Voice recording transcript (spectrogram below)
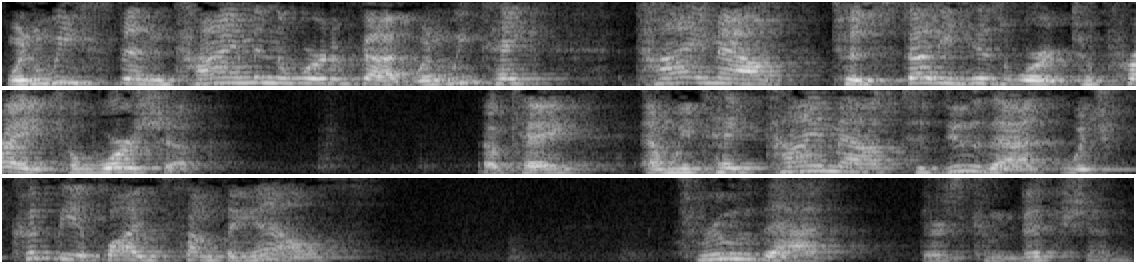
when we spend time in the Word of God, when we take time out to study His Word, to pray, to worship, okay, and we take time out to do that, which could be applied to something else, through that, there's conviction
